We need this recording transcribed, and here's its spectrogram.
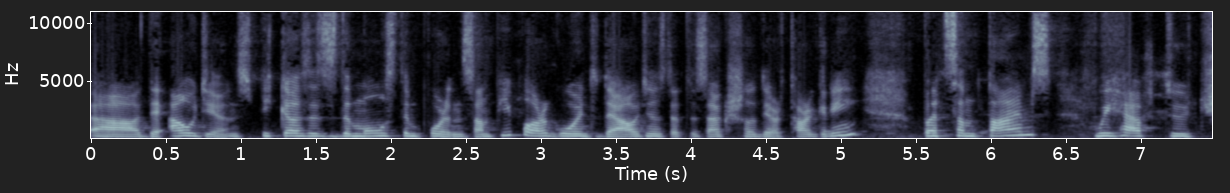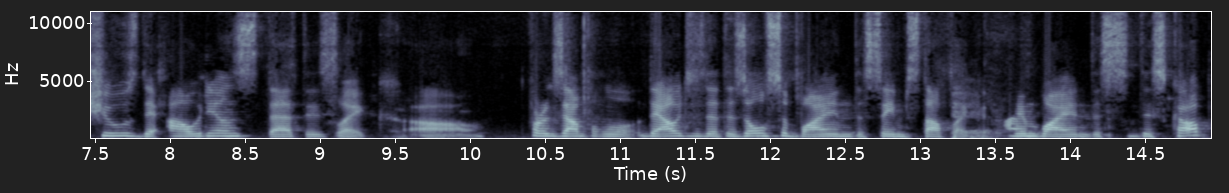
uh, the audience? Because it's the most important. Some people are going to the audience that is actually their targeting but sometimes we have to choose the audience that is like uh, for example, the audience that is also buying the same stuff, like I'm buying this this cup,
